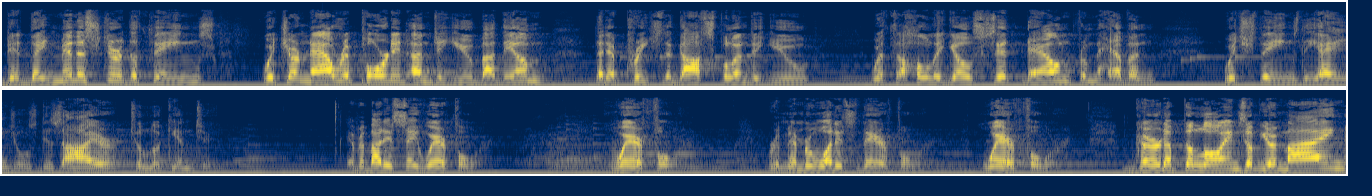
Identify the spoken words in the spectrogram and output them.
did they minister the things which are now reported unto you by them that have preached the gospel unto you with the Holy Ghost sent down from heaven, which things the angels desire to look into. Everybody say, Wherefore? Wherefore? Remember what it's there for. Wherefore? Gird up the loins of your mind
